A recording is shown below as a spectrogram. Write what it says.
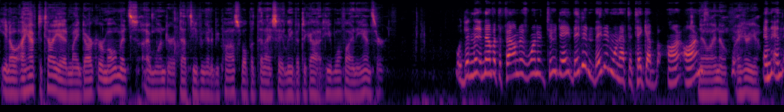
you know, I have to tell you, in my darker moments, I wonder if that's even going to be possible. But then I say, leave it to God; He will find the answer. Well, didn't isn't what the founders wanted too, Dave? They didn't. They didn't want to have to take up ar- arms. No, I know, I hear you. And and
